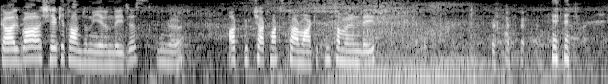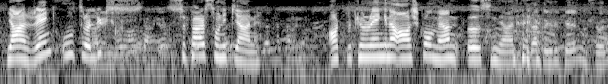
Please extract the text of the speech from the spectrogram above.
galiba Şevket amcanın yerinde yiyeceğiz. Bilmiyorum. Akbük Çakmak Süpermarket'in tam önündeyiz. yani renk ultra lüks süpersonik yani. Akbük'ün rengine aşık olmayan ölsün yani. Bir dakika yürüyüp gelelim mi şöyle?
